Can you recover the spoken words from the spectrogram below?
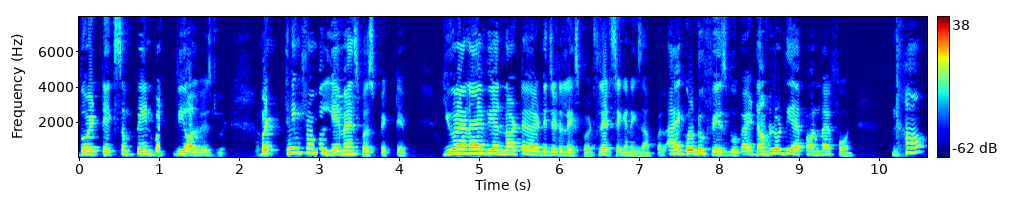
Though it takes some pain, but we always do it. But think from a layman's perspective. You and I, we are not uh, digital experts. Let's take an example. I go to Facebook, I download the app on my phone. Now,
